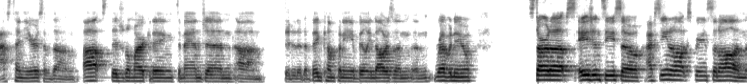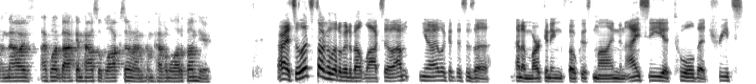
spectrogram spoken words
past 10 years have done ops, digital marketing, demand gen, um, did it at a big company, a billion dollars in, in revenue, startups, agency. So I've seen it all, experienced it all. And, and now I've, I've went back in house with Loxo and I'm, I'm having a lot of fun here. All right. So let's talk a little bit about Loxo. I'm, you know, I look at this as a kind of marketing focused mind and I see a tool that treats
